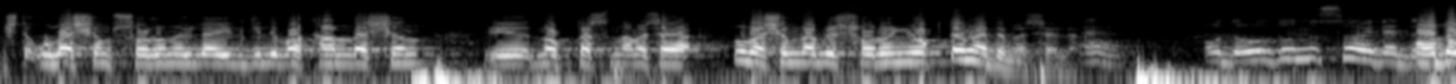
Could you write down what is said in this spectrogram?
işte ulaşım sorunuyla ilgili vatandaşın e, noktasında mesela ulaşımda bir sorun yok demedi mesela. Evet. O da olduğunu söyledi. O da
